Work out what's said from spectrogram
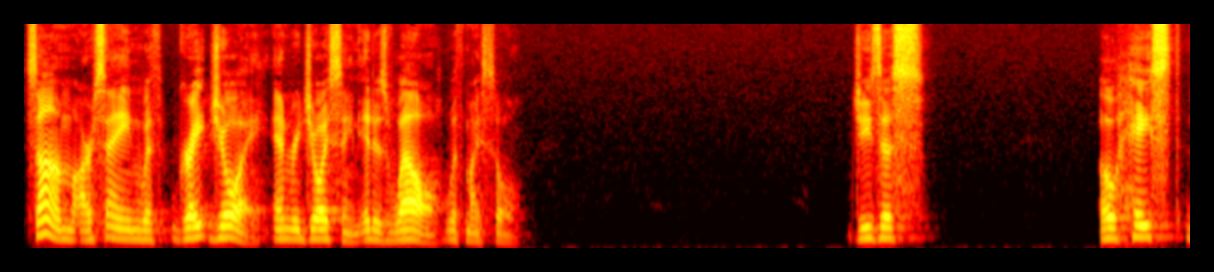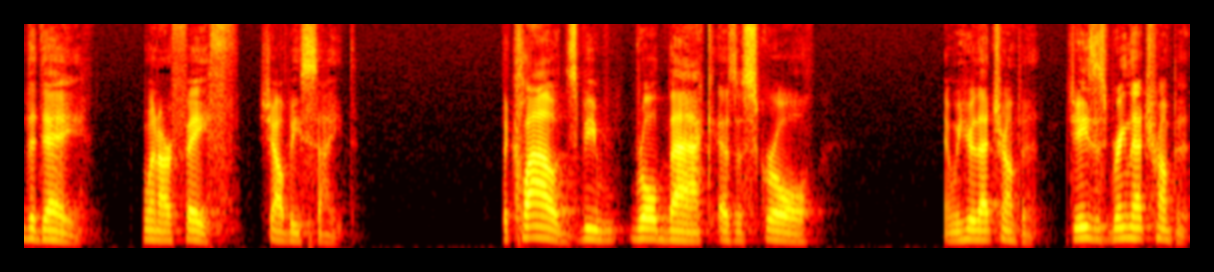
Some are saying with great joy and rejoicing, It is well with my soul. Jesus, oh, haste the day when our faith shall be sight. The clouds be rolled back as a scroll, and we hear that trumpet. Jesus, bring that trumpet.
